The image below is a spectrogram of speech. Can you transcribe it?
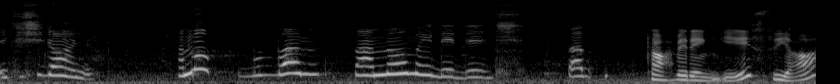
İkisi de aynı. Ama bu ben ben olmayı dedi. Ben Kahverengi, siyah,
